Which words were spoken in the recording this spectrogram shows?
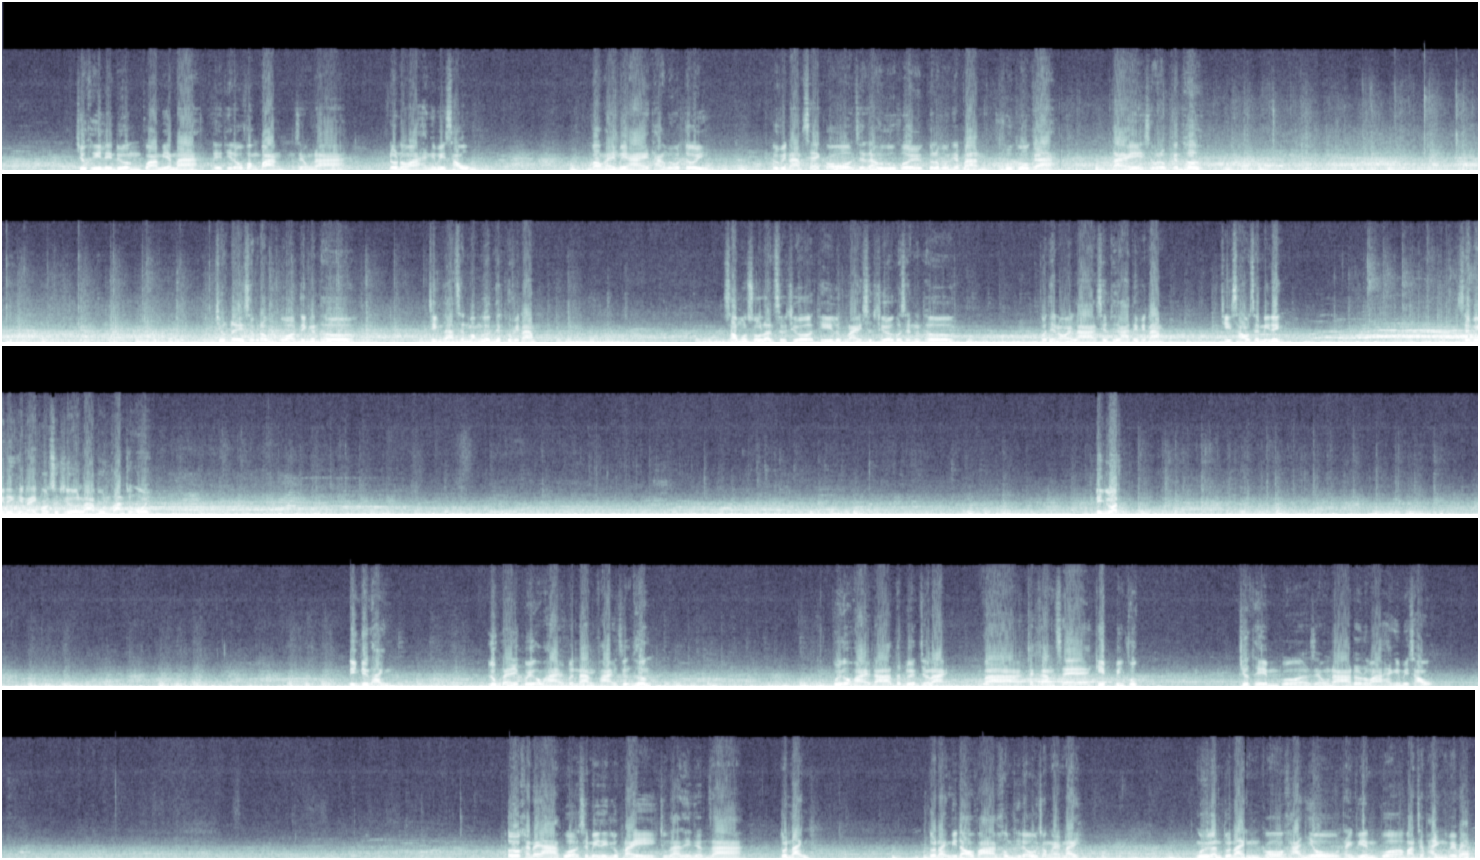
trước khi lên đường qua Myanmar để thi đấu vòng bảng giải bóng đá Đông Nam Á 2016. Vào ngày 12 tháng 11 tới, đội Việt Nam sẽ có trận giao hữu với câu lạc bộ Nhật Bản Fukuoka tại sân vận động Cần Thơ. Trước đây sân vận động của tỉnh Cần Thơ chính là sân bóng lớn nhất của Việt Nam. Sau một số lần sửa chữa thì lúc này sức chứa của sân Cần Thơ có thể nói là xếp thứ hai tại Việt Nam, chỉ sau sân Mỹ Đình. Sân Mỹ Đình hiện nay có sức chứa là 4 vạn chỗ ngồi. Đình Luật Tiến Thành Lúc này Quế Ngọc Hải vẫn đang phải dưỡng thương. Quế Ngọc Hải đã tập luyện trở lại Và chắc chắn sẽ kịp bình phục Trước thêm của giải bóng đá Đông Nam Á 2016 Ở khán đài A của sân Mỹ Đình lúc này chúng ta có thể nhận ra Tuấn Anh. Tuấn Anh bị đau và không thi đấu trong ngày hôm nay. Ngồi gần Tuấn Anh có khá nhiều thành viên của ban chấp hành VFF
